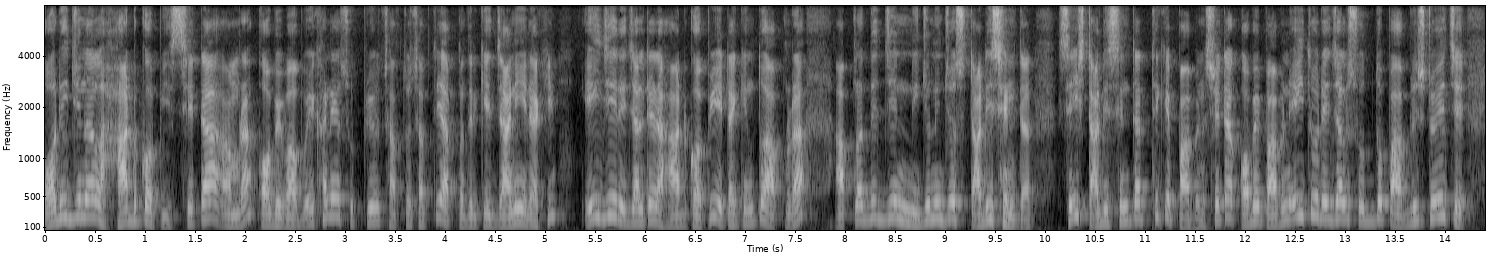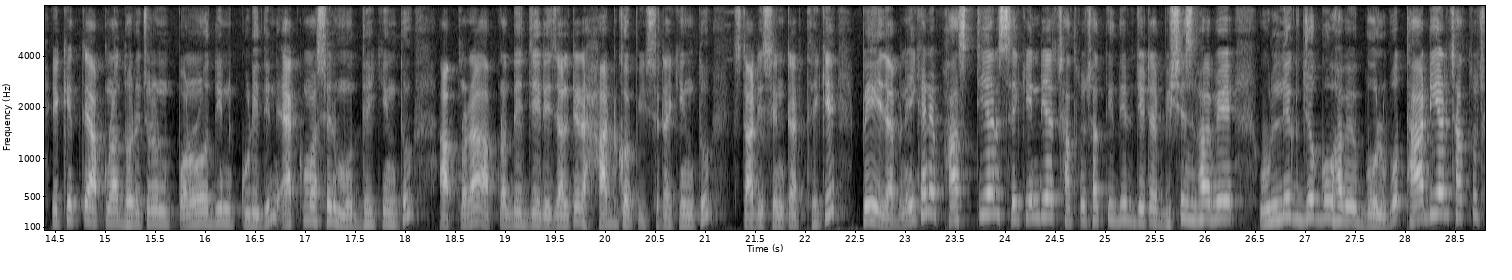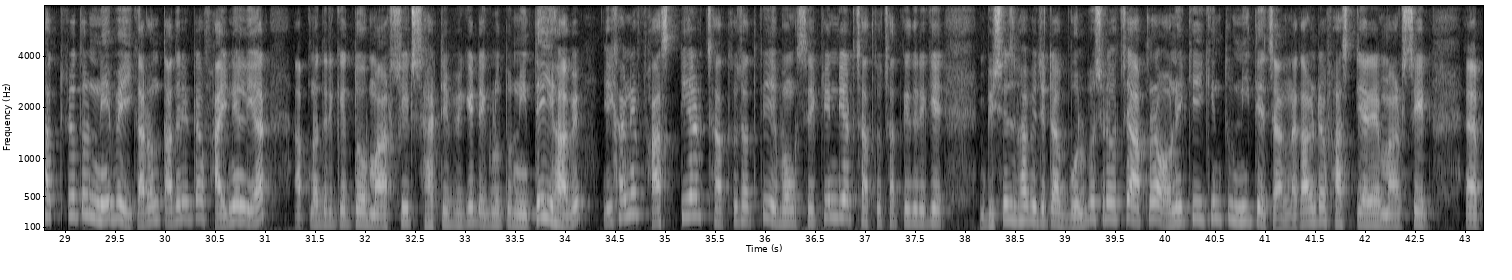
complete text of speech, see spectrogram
অরিজিনাল হার্ড কপি সেটা আমরা কবে পাবো? এখানে সুপ্রিয় ছাত্রছাত্রী আপনাদেরকে জানিয়ে রাখি, এই যে রেজাল্টের হার্ড কপি এটা কিন্তু আপনারা, আপনাদের যে নিজ নিজ স্টাডি সেন্টার সেই স্টাডি সেন্টার থেকে পাবেন। সেটা কবে পাবেন? এই তো রেজাল্ট সদ্য পাবলিশড হয়েছে। এক্ষেত্রে আপনারা ধরে চলুন পনেরো দিন, কুড়ি দিন, এক মাসের মধ্যেই কিন্তু আপনারা, আপনাদের যে রেজাল্টের হার্ড কপি সেটা কিন্তু স্টাডি সেন্টার থেকে পেয়ে যাবেন। এখানে ফার্স্ট ইয়ার সেকেন্ড ইয়ার ছাত্রছাত্রীদের যেটা বিশেষভাবে উল্লেখযোগ্যভাবে বলব থার্ড ইয়ার ছাত্রছাত্রীরা তো নেবেই, কারণ তাদের এটা ফাইনাল ইয়ার আপনাদেরকে তো মার্কশিট সার্টিফিকেট এগুলো তো নিতেই হবে। এখানে ফার্স্ট ইয়ার ছাত্রছাত্রী এবং সেকেন্ড ইয়ার ছাত্রছাত্রীদেরকে বিশেষভাবে যেটা বলব সেটা হচ্ছে আপনারা অনেকেই কিন্তু নিতে চান না, কারণ এটা ফার্স্ট ইয়ারের মার্কশিট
